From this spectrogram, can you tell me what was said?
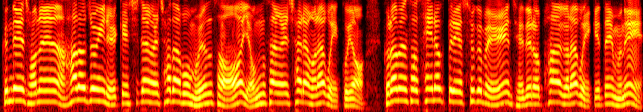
근데 저는 하루 종일 이렇게 시장을 쳐다보면서 영상을 촬영을 하고 있고요. 그러면서 세력들의 수급을 제대로 파악을 하고 있기 때문에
